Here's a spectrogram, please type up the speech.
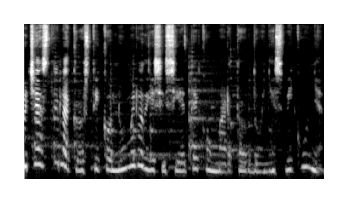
Escuchaste el acróstico número 17 con Marta Ordóñez Vicuña.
